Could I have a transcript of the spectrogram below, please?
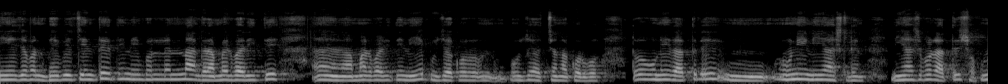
নিয়ে যাবেন? ভেবে চিনতে তিনি বললেন, না, গ্রামের বাড়িতে আমার বাড়িতে নিয়ে পূজা করুন, পূজা অর্চনা করব। তো উনি রাত্রে উনি নিয়ে আসলেন। নিয়ে আসবার রাত্রে স্বপ্ন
